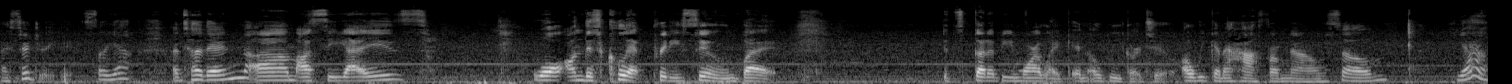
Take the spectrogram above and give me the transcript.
my surgery. So yeah. Until then um i'll see you guys well on this clip pretty soon but it's gonna be more like in a week or two a week and a half from now. So yeah.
